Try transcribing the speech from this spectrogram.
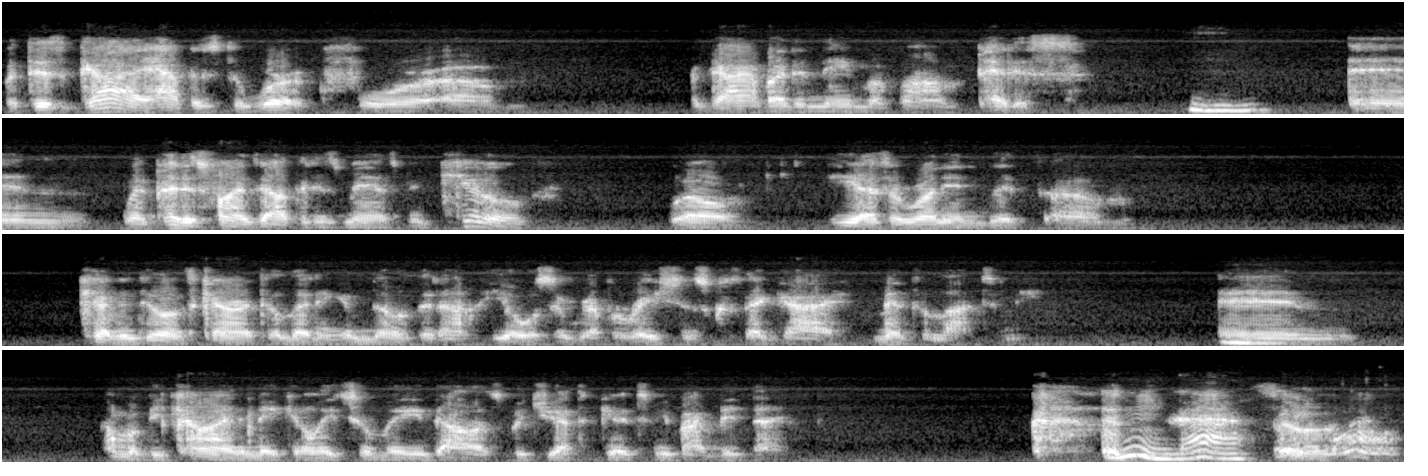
But this guy happens to work for um, a guy by the name of um, Pettis. hmm And when Pettis finds out that his man's been killed, well, he has a run in with um, Kevin Dillon's character, letting him know that uh, he owes him reparations because that guy meant a lot to me. And I'm going to be kind and make it only $2 million, but you have to give it to me by midnight. Mm, wow. So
